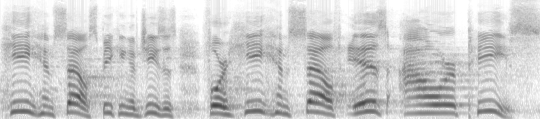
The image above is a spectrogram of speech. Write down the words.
he himself, speaking of Jesus, for he himself is our peace,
